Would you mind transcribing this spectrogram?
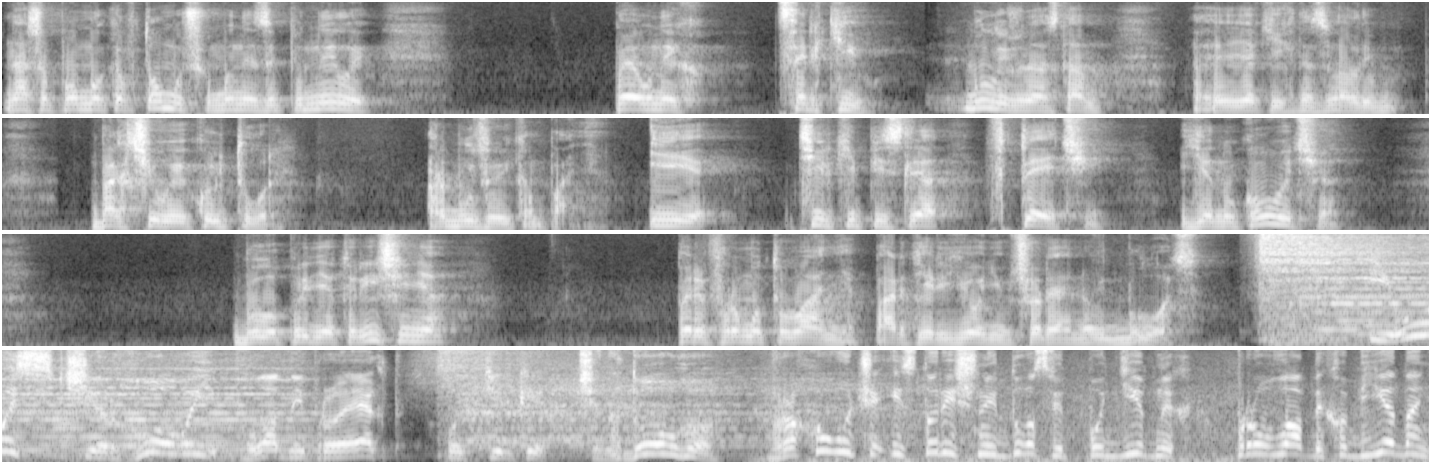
Наша помилка в тому, що ми не зупинили певних церків. Були ж у нас там, е, як їх назвали, борчової культури, арбузові кампанії. І тільки після втечі Януковича було прийнято рішення переформатування партії регіонів, що реально відбулося. І ось черговий владний проект. От тільки чи надовго. Враховуючи історичний досвід подібних провладних об'єднань,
